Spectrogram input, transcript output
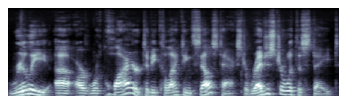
really uh, are required to be collecting sales tax to register with the state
